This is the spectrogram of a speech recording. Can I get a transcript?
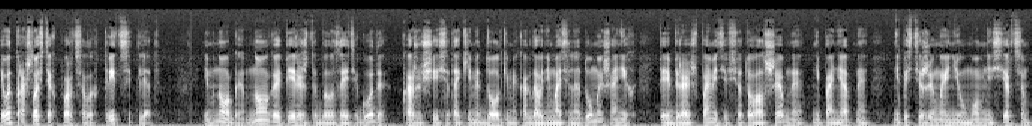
И вот прошло с тех пор целых 30 лет. И многое, многое пережито было за эти годы, кажущиеся такими долгими, когда внимательно думаешь о них, перебираешь в памяти все то волшебное, непонятное, непостижимое ни умом, ни сердцем,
